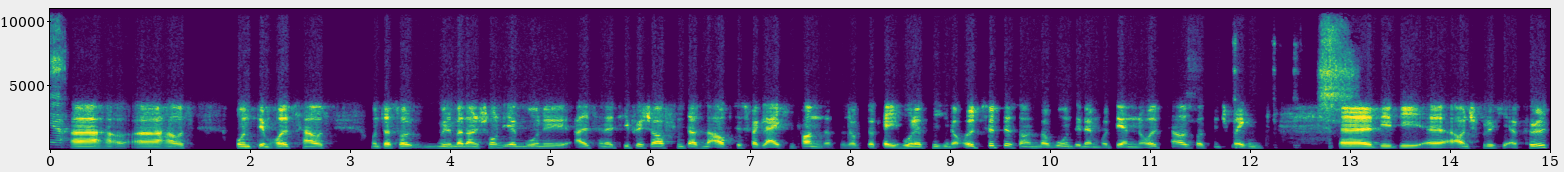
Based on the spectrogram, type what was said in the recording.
ja. äh, äh, und dem Holzhaus. Und da will man dann schon irgendwo eine Alternative schaffen, dass man auch das vergleichen kann. Dass man sagt, okay, ich wohne jetzt nicht in einer Holzhütte, sondern man wohnt in einem modernen Holzhaus, was entsprechend äh, die, die äh, Ansprüche erfüllt.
